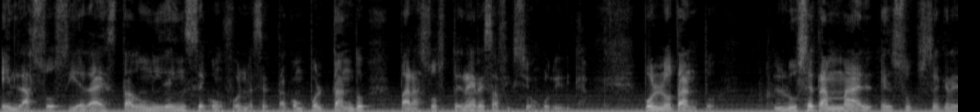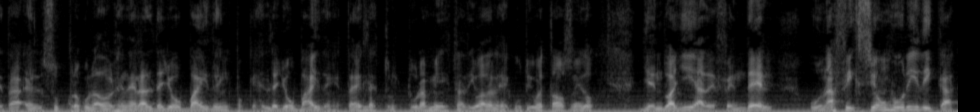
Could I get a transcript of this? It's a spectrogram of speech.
en la sociedad estadounidense conforme se está comportando para sostener esa ficción jurídica. Por lo tanto, luce tan mal el subsecretario, el subprocurador general de Joe Biden, porque es el de Joe Biden, esta es la estructura administrativa del Ejecutivo de Estados Unidos, yendo allí a defender una ficción jurídica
